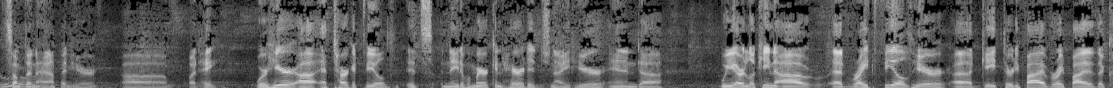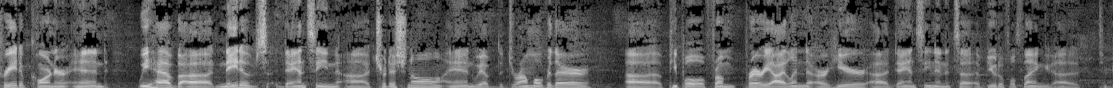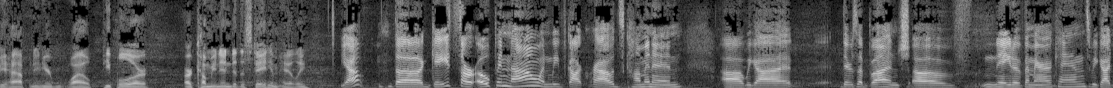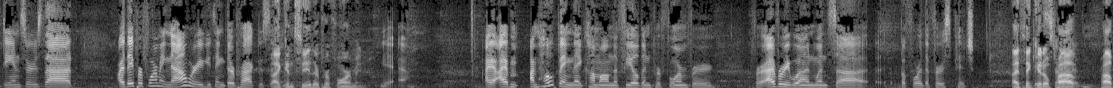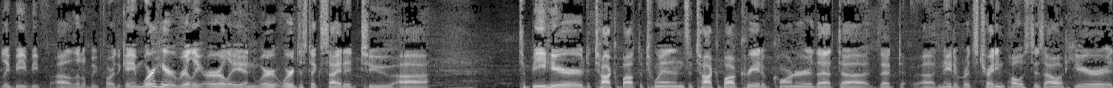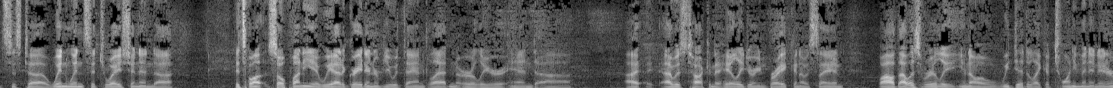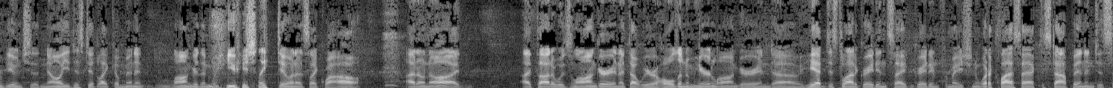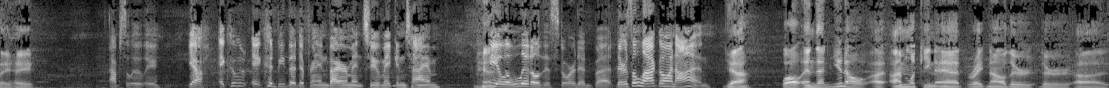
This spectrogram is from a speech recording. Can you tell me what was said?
something happened here. Uh, but hey, we're here uh, at Target Field. It's Native American Heritage Night here, and uh, we are looking uh, at right field here, uh, Gate 35, right by the Creative Corner, and we have uh, natives dancing traditional, and we have the drum over there. Uh, people from Prairie Island are here uh, dancing, and it's a, a beautiful thing uh, to be happening here while people are are coming into the stadium. Haley, Yep, the gates are open now, and we've got crowds coming in. Uh, we got there's a bunch of Native Americans. We got dancers that are they performing now, or you think they're practicing? I can see they're performing. Yeah, I, I'm I'm hoping they come on the field and perform for for everyone once uh, before the first pitch. I think it'll prob- probably be bef- a little before the game. We're here really early, and we're we're just excited to uh, to be here to talk about the Twins, to talk about Creative Corner. That uh, that uh, Native Roots Trading Post is out here. It's just a win-win situation, and uh, it's fu- so funny. We had a great interview with Dan Gladden earlier, and uh, I I was talking to Haley during break, and I was saying, "Wow, that was really you know we did like a twenty minute interview," and she said, "No, you just did like a minute longer than we usually do," and I was like, "Wow, I don't know, I." I thought it was longer, and I thought we were holding him here longer. And uh, he had just a lot of great insight and great information. What a class act to stop in and just say, "Hey, Absolutely. Yeah, it could it could be the different environment too, making time Yeah. feel a little distorted, but there's a lot going on. Yeah. Well, and then you know, I, I'm looking at right now. They're they're uh,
